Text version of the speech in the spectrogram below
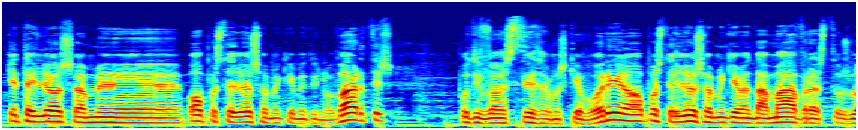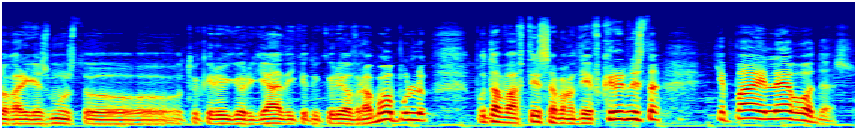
και τελειώσαμε όπως τελειώσαμε και με την Οβάρτης, που τη βαστήσαμε σκευωρία, όπως τελειώσαμε και με τα μαύρα στους λογαριασμούς του, του κ. Γεωργιάδη και του κ. Αβραμόπουλου, που τα βαφτίσαμε αδιευκρίνιστα και πάει λέγοντας.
